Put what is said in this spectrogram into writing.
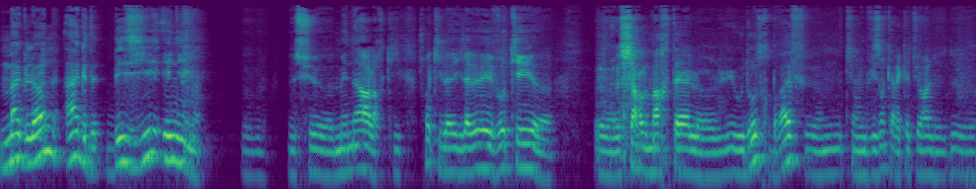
Maglone, Agde, Béziers et Nîmes. Euh, monsieur Ménard, alors qui, je crois qu'il il avait évoqué euh, euh, Charles Martel, lui ou d'autres, bref, qui ont une vision caricaturale de,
